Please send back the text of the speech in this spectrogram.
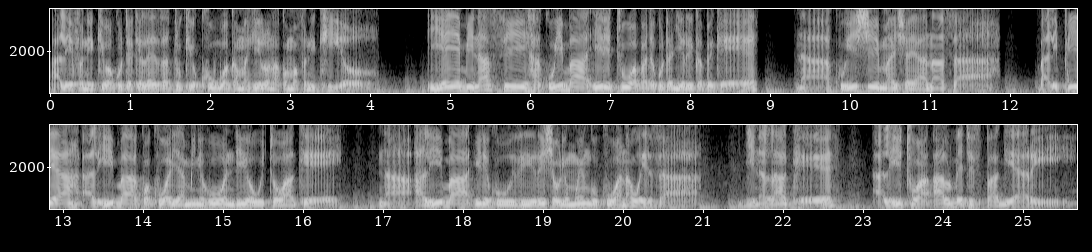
aliyefanikiwa kutekeleza tukio kubwa kama hilo na kwa mafanikio. Yeye binafsi hakuiba ili tu apate kutajirika pekee na kuishi maisha ya anasa. Bali pia aliiba kwa kuwa aliamini huo ndiyo wito wake. Na aliiba ili kuudhihirisha ulimwengu kuwa anaweza. Jina lake aliitwa Albert Spagiari.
